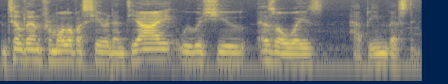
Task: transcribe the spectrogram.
Until then, from all of us here at NTI, we wish you, as always, happy investing.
